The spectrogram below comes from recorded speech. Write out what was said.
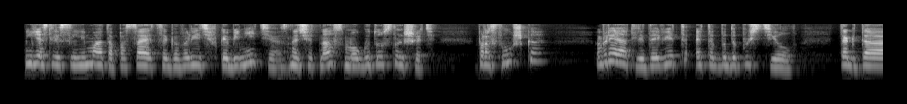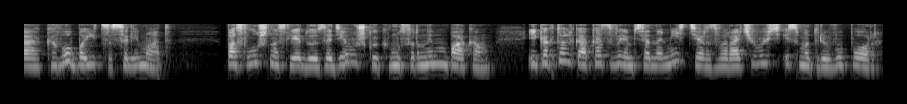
Если Салимат опасается говорить в кабинете, значит, нас могут услышать. Прослушка? Вряд ли Давид это бы допустил. Тогда кого боится Салимат? Послушно следую за девушкой к мусорным бакам, и как только оказываемся на месте, разворачиваюсь и смотрю в упор.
